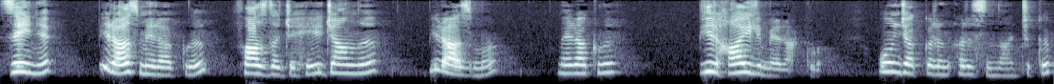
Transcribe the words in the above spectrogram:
Zeynep biraz meraklı, fazlaca heyecanlı, biraz mı meraklı, bir hayli meraklı. Oyuncakların arasından çıkıp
